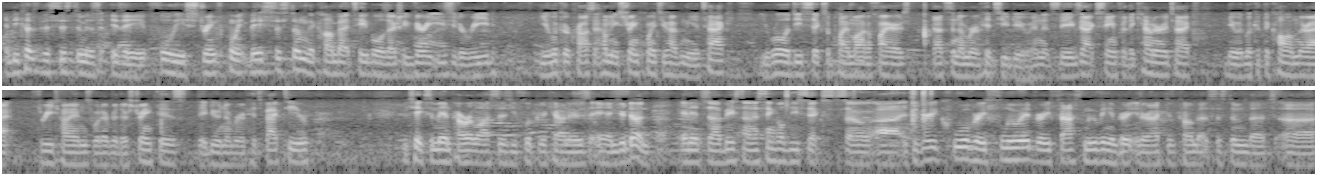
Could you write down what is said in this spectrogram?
And because this system is, is a fully strength point based system, the combat table is actually very easy to read. You look across at how many strength points you have in the attack, you roll a d6, apply modifiers, that's the number of hits you do. And it's the exact same for the counterattack. They would look at the column they're at three times whatever their strength is, they do a number of hits back to you. You take some manpower losses, you flip your counters, and you're done. And it's uh, based on a single d6. So uh, it's a very cool, very fluid, very fast moving, and very interactive combat system that uh,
